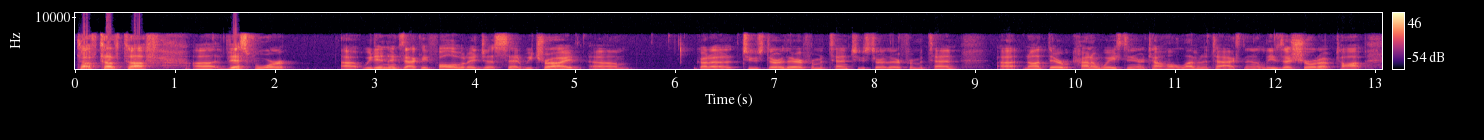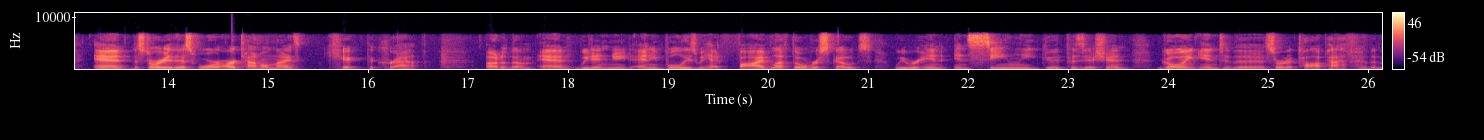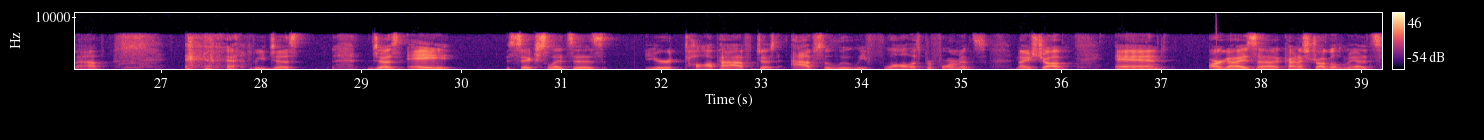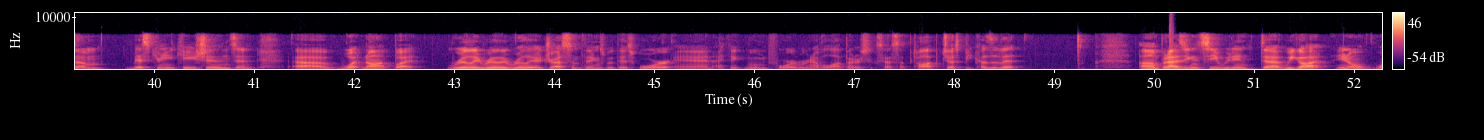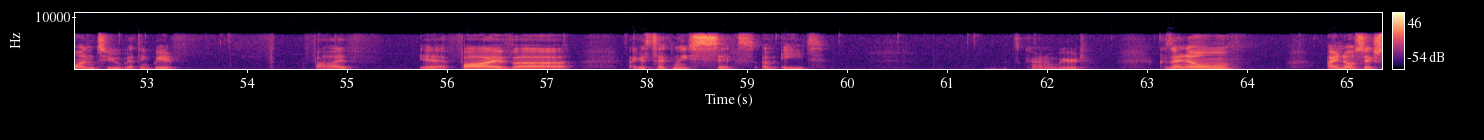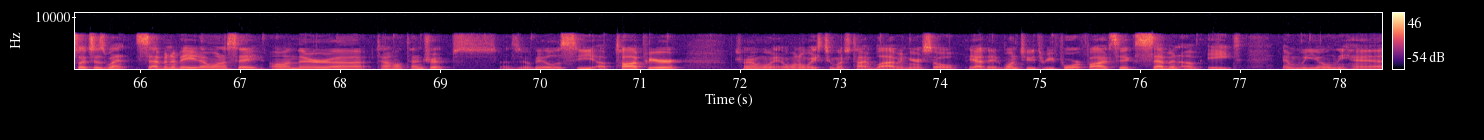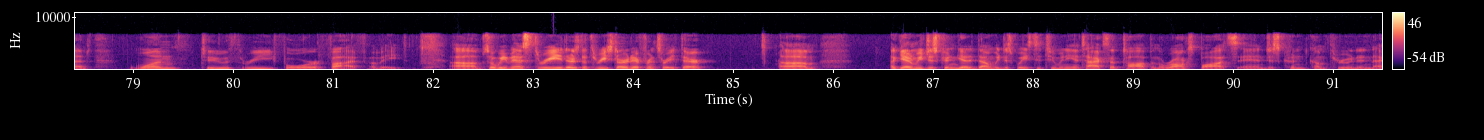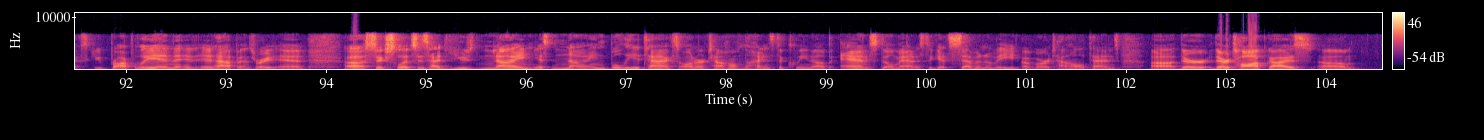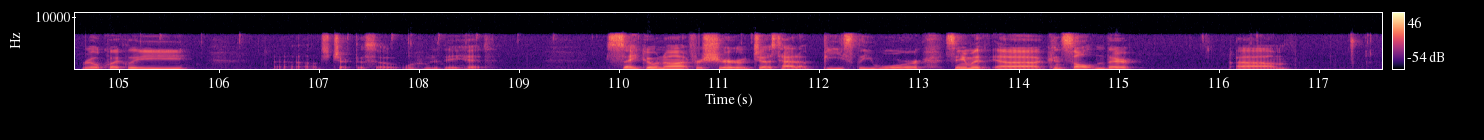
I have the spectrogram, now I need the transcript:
Tough, tough, tough. Uh, this war, uh, we didn't exactly follow what I just said. We tried. Um, got a two star there from a 10, two star there from a 10. Uh, not there. We're kind of wasting our Town Hall 11 attacks, and it leaves us short up top. And the story of this war, our Town Hall 9s kicked the crap out of them, and we didn't need any bullies. We had five leftover scouts. We were in insanely good position going into the sort of top half of the map. we just just a six schlitzes your top half just absolutely flawless performance. Nice job. And our guys uh, kind of struggled. We had some miscommunications and uh, whatnot but really really really addressed some things with this war and i think moving forward we're gonna have a lot better success up top just because of it. Um, but as you can see we didn't uh, we got you know one two i think we had five yeah, five. Uh, I guess technically six of eight. That's kind of weird, because I know, I know six schlitzes went seven of eight. I want to say on their uh, town hall ten trips, as you'll be able to see up top here. I'm trying to I want to waste too much time blabbing here. So yeah, they had one, two, three, four, five, six, seven of eight, and we only had one, two, three, four, five of eight. Um, so we missed three. There's the three star difference right there. Um, again, we just couldn't get it done. We just wasted too many attacks up top in the wrong spots and just couldn't come through and didn't execute properly. And it, it happens, right? And uh, Six Schlitzes had to use nine, yes, nine bully attacks on our Town Hall 9s to clean up and still managed to get seven of eight of our Town Hall 10s. Uh, they're, they're top guys. Um, real quickly, uh, let's check this out. Who did they hit? Psychonaut for sure just had a beastly war. Same with uh, Consultant there um,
